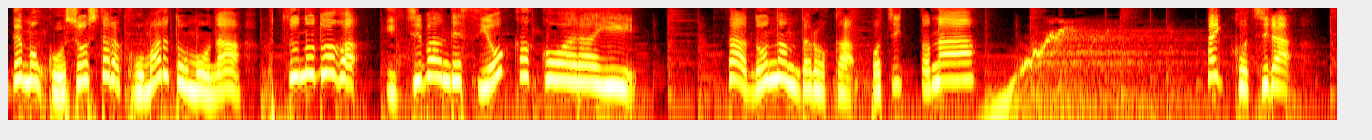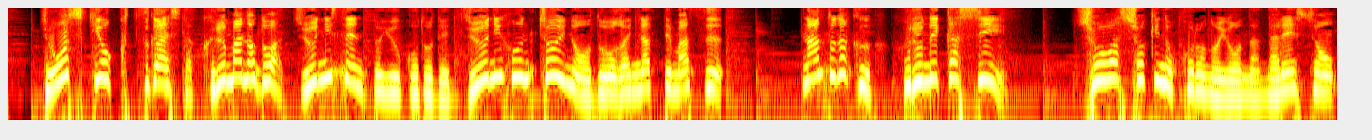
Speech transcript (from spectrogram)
でも故障したら困ると思うな。普通のドアが一番ですよ。かっこ笑い。さあ、どんなんだろうか。ポチッとな。はい、こちら。常識を覆した車のドア12選ということで12分ちょいの動画になってます。なんとなく古めかしい、昭和初期の頃のようなナレーション、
